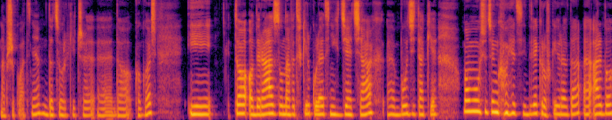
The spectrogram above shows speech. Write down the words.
na przykład, nie? Do córki czy do kogoś. I to od razu, nawet w kilkuletnich dzieciach, budzi takie mamusiu, dziękuję ci, dwie krówki, prawda? E, albo,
